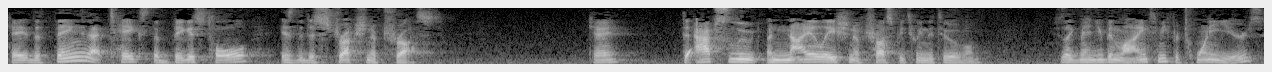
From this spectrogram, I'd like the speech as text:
Okay? The thing that takes the biggest toll is the destruction of trust. Okay? The absolute annihilation of trust between the two of them. She's like, man, you've been lying to me for 20 years?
